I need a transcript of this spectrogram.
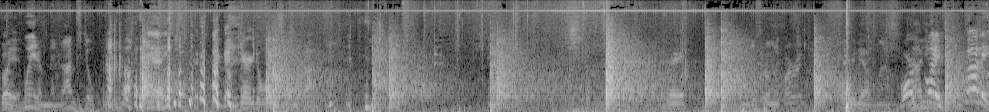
go ahead. Wait a minute, I'm still. Yeah, he's still I got carried away sometimes. Ray, Just throw them in the car, right? there we go. Fourth place, Scotty.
